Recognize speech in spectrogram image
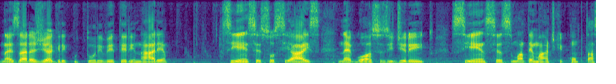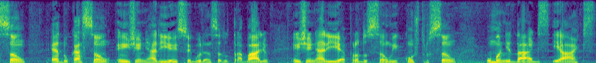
nas áreas de agricultura e veterinária, ciências sociais, negócios e direito, ciências, matemática e computação, educação, engenharia e segurança do trabalho, engenharia, produção e construção, humanidades e artes,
